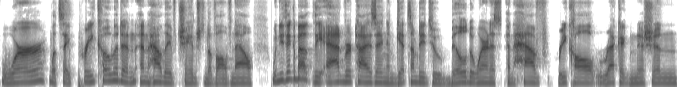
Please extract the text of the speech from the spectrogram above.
were, let's say pre COVID, and, and how they've changed and evolved now. When you think about the advertising and get somebody to build awareness and have recall, recognition,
